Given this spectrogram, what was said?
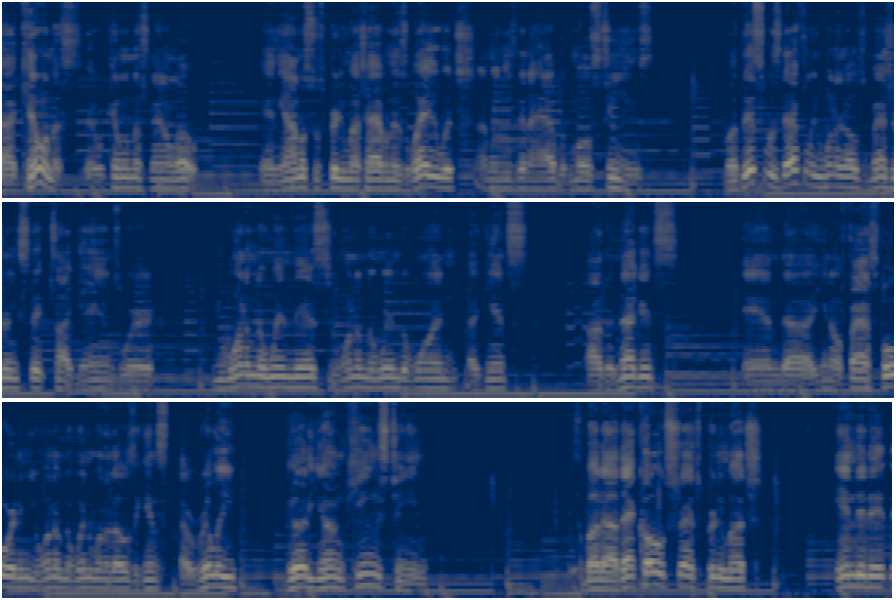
uh, killing us. They were killing us down low. And Giannis was pretty much having his way, which, I mean, he's going to have with most teams. But this was definitely one of those measuring stick type games where you want him to win this, you want him to win the one against uh, the Nuggets. And, uh, you know, fast forwarding, you want him to win one of those against a really good young Kings team. But uh, that cold stretch pretty much ended it.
